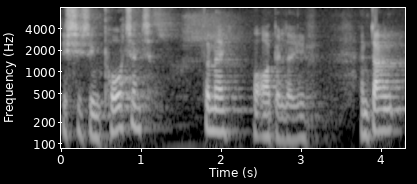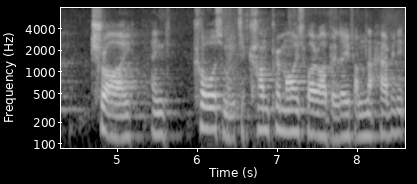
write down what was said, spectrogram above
This is important for me, what I believe. and don't try and cause me to compromise where I believe. I'm not having it.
